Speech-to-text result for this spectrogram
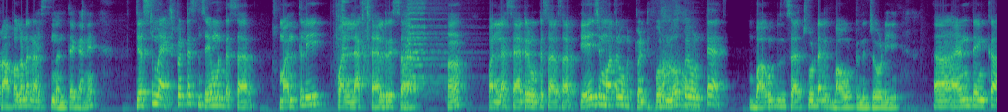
ప్రాపకుండా నడుస్తుంది అంతేగాని జస్ట్ మా ఎక్స్పెక్టేషన్స్ ఏముంటాయి sir? Monthly one lakh salary sir. One lakh salary ఉంటే సార్ సార్ ఏజ్ మాత్రం ఒక ట్వంటీ ఫోర్ లోపే ఉంటే బాగుంటుంది సార్. చూడడానికి బాగుంటుంది జోడి. అండ్ ఇంకా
